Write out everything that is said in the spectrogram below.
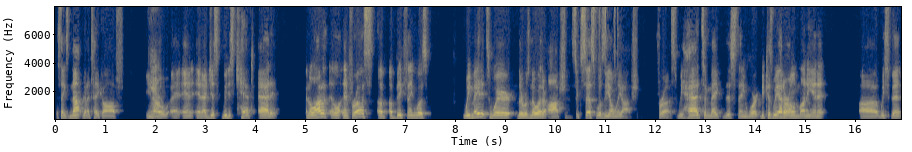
this thing's not going to take off, you yeah. know. And and I just we just kept at it, and a lot of and for us a, a big thing was we made it to where there was no other option. Success was the only option for us. We had to make this thing work because we had our own money in it. Uh, we spent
